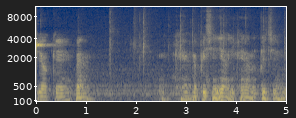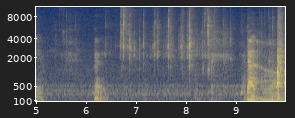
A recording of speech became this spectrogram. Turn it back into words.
be okay, but can't appreciate, yeah, you can't appreciate, yeah. But that um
